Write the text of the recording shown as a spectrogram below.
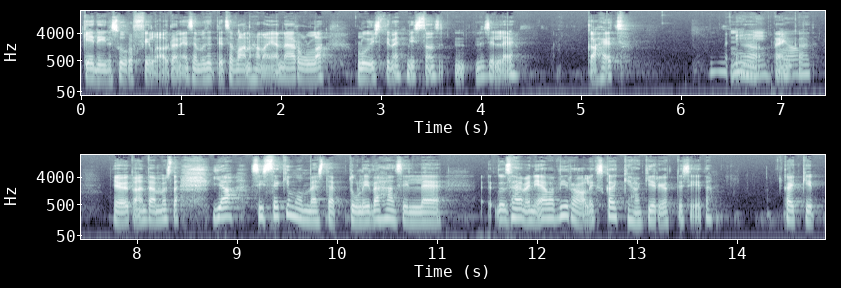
Kenin surffilaudan ja semmoiset, että se vanhan ajan nämä rulla luistimet, missä on ne silleen kahet niin, joo, niin, renkaat joo. ja jotain tämmöistä. Ja siis sekin mun mielestä tuli vähän silleen, sehän meni aivan viraaliksi, kaikkihan kirjoitti siitä. Kaikki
